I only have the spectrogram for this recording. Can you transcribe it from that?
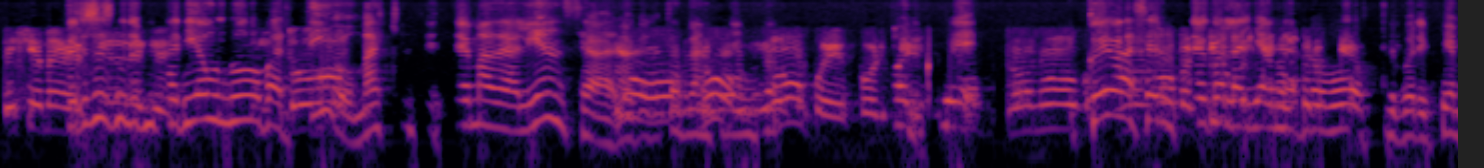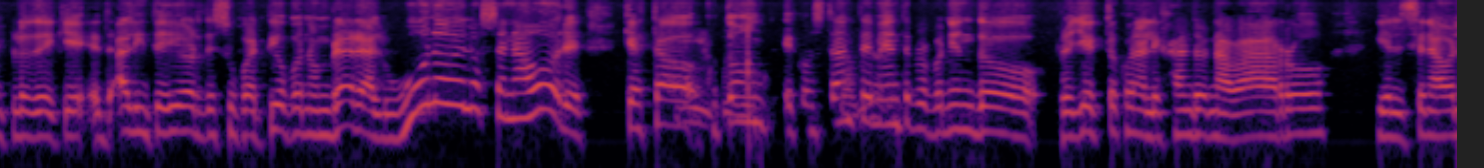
Pero eso significaría un nuevo partido, más que un sistema de alianza, no, lo que está planteando. No, pues, porque... ¿Qué va a hacer usted con la llana Roboste, por ejemplo, de que al interior de su partido puede nombrar a alguno de los senadores que ha estado eh, constantemente proponiendo proyectos con Alejandro Navarro y el senador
